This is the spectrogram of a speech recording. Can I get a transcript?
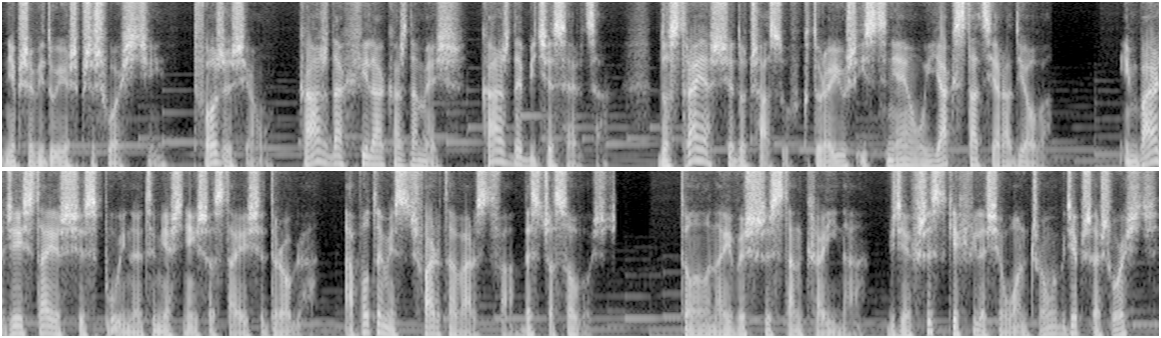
Nie przewidujesz przyszłości, tworzysz ją. Każda chwila, każda myśl, każde bicie serca. Dostrajasz się do czasów, które już istnieją jak stacja radiowa. Im bardziej stajesz się spójny, tym jaśniejsza staje się droga. A potem jest czwarta warstwa bezczasowość. To najwyższy stan kraina, gdzie wszystkie chwile się łączą, gdzie przeszłość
